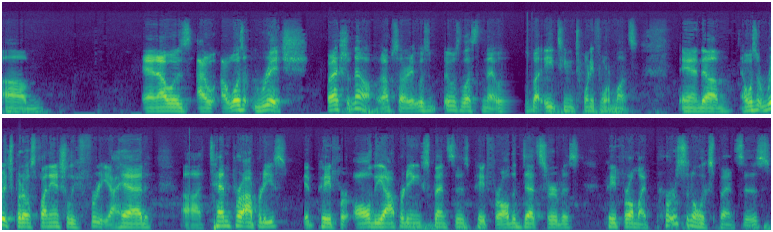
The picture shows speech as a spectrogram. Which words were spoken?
Um, and I was I, I wasn't rich, but actually no, I'm sorry, it was it was less than that. It was about 18, 24 months, and um, I wasn't rich, but I was financially free. I had uh, 10 properties. It paid for all the operating expenses, paid for all the debt service, paid for all my personal expenses.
